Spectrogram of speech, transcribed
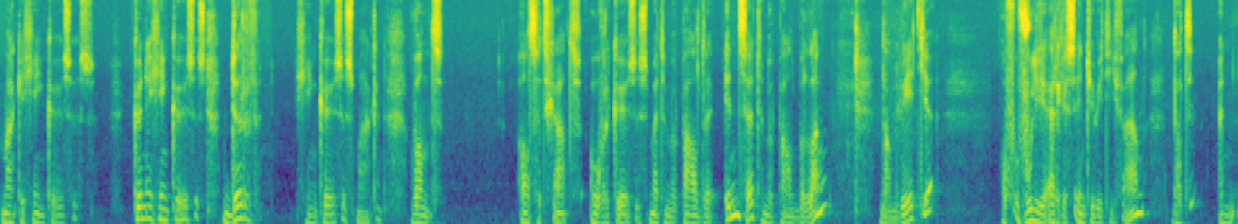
maken geen keuzes, kunnen geen keuzes, durven geen keuzes maken, want als het gaat over keuzes met een bepaalde inzet, een bepaald belang, dan weet je, of voel je ergens intuïtief aan, dat een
